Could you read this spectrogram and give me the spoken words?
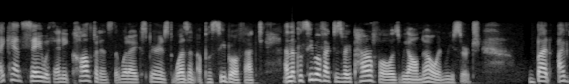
I can't say with any confidence that what I experienced wasn't a placebo effect. And the placebo effect is very powerful, as we all know in research. But I've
